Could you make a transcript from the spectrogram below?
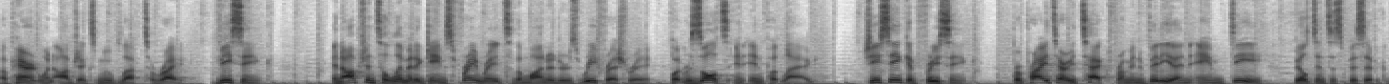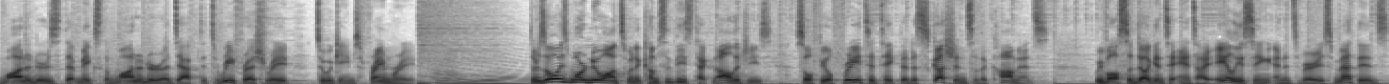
apparent when objects move left to right. VSync, an option to limit a game's frame rate to the monitor's refresh rate, but results in input lag. G-Sync and FreeSync, proprietary tech from NVIDIA and AMD built into specific monitors that makes the monitor adapt its refresh rate to a game's frame rate. There's always more nuance when it comes to these technologies, so feel free to take the discussion to the comments. We've also dug into anti-aliasing and its various methods,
